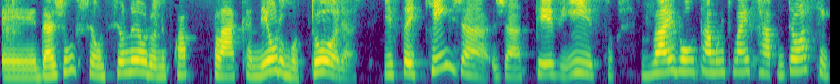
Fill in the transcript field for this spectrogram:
é, da junção do seu neurônio com a placa neuromotora, isso aí, quem já, já teve isso, vai voltar muito mais rápido. Então, assim,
